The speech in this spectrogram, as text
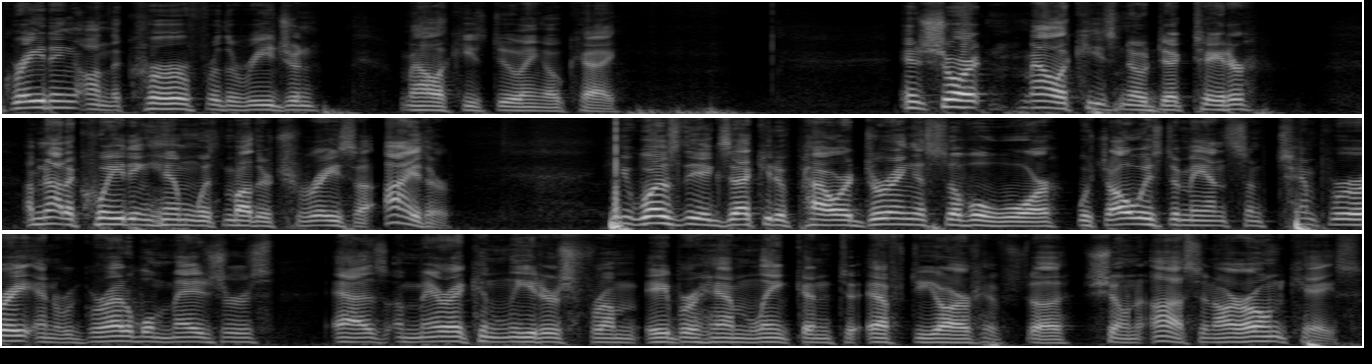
grading on the curve for the region, Maliki's doing okay. In short, Maliki's no dictator. I'm not equating him with Mother Teresa either. He was the executive power during a civil war, which always demands some temporary and regrettable measures, as American leaders from Abraham Lincoln to FDR have uh, shown us in our own case.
